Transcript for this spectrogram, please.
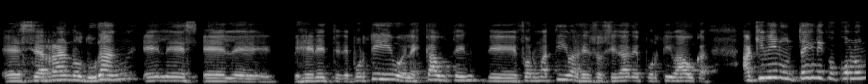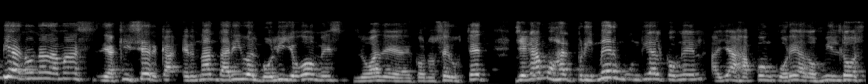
eh, Serrano Durán. Él es el eh, gerente deportivo, el scouting de formativas de Sociedad Deportiva Aucas. Aquí viene un técnico colombiano, nada más de aquí cerca, Hernán Darío El Bolillo Gómez, lo ha de conocer usted. Llegamos al primer mundial con él, allá Japón, Corea 2002,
